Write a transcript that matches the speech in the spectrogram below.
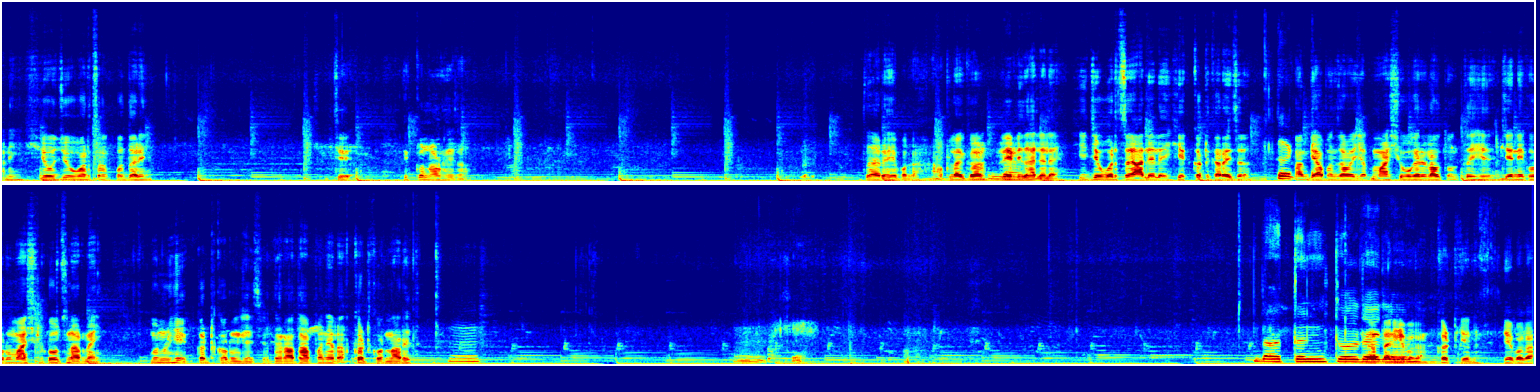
आणि हे जो वरचा पदर आहे ते इकडून वाढायचा तर हे बघा आपला गळ रेडी झालेला आहे. हे जे वरचं आलेलं आहे हे कट करायचं. कारण की आपण जेव्हा माशी वगैरे लावतो तर हे जेणेकरून माशी टोचणार नाही. म्हणून हे कट करून घ्यायचं. तर आता आपण याला कट करणार आहेत. कट केलं. हे बघा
